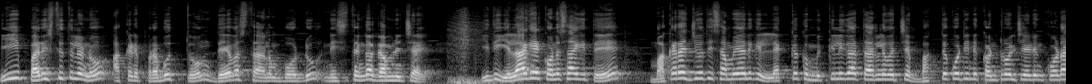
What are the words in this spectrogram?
ఈ పరిస్థితులను అక్కడి ప్రభుత్వం దేవస్థానం బోర్డు నిశ్చితంగా గమనించాయి. ఇది ఇలాగే కొనసాగితే మకర జ్యోతి సమయానికి లెక్కకు మిక్కిలిగా తరలివచ్చే భక్త కోటిని కంట్రోల్ చేయడం కూడా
